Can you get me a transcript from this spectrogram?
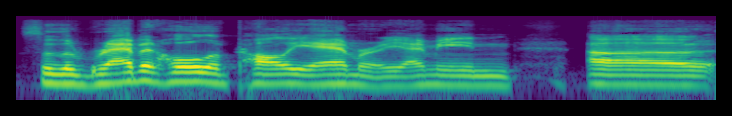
so the rabbit hole of polyamory i mean uh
